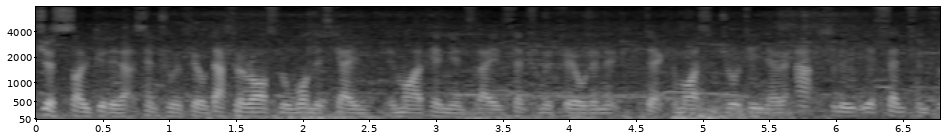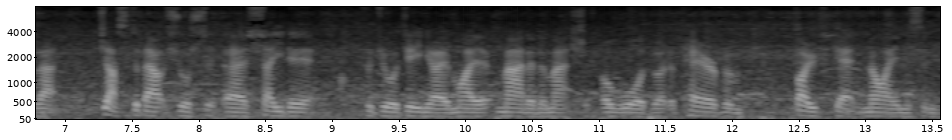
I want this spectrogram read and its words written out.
just so good in that central midfield. That's where Arsenal won this game, in my opinion, today in central midfield. And Declan Rice and Jorginho, absolutely ascension to that. Just about sure, uh, shading it for Jorginho in my man of the match award. But the pair of them both get nines, and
